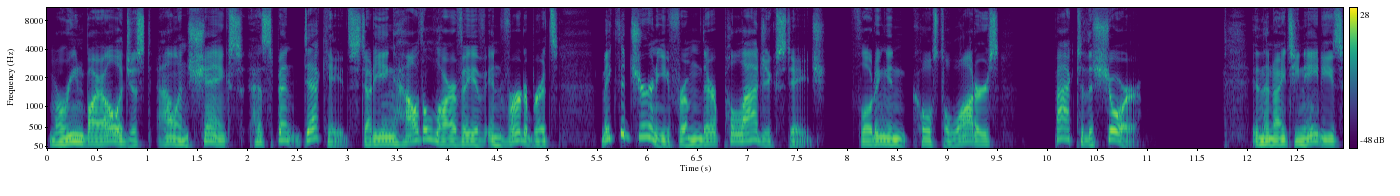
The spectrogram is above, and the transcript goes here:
Marine biologist Alan Shanks has spent decades studying how the larvae of invertebrates make the journey from their pelagic stage floating in coastal waters, back to the shore. In the 1980s,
